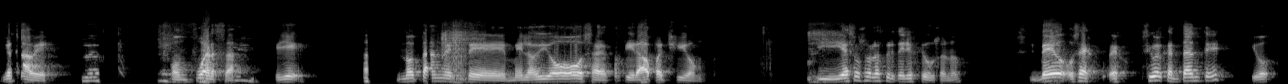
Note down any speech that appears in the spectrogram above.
grave, con fuerza, no tan este, melodiosa, tirado para chillón. Y esos son los criterios que uso, ¿no? Veo, o sea, eh, sigo al cantante, digo,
